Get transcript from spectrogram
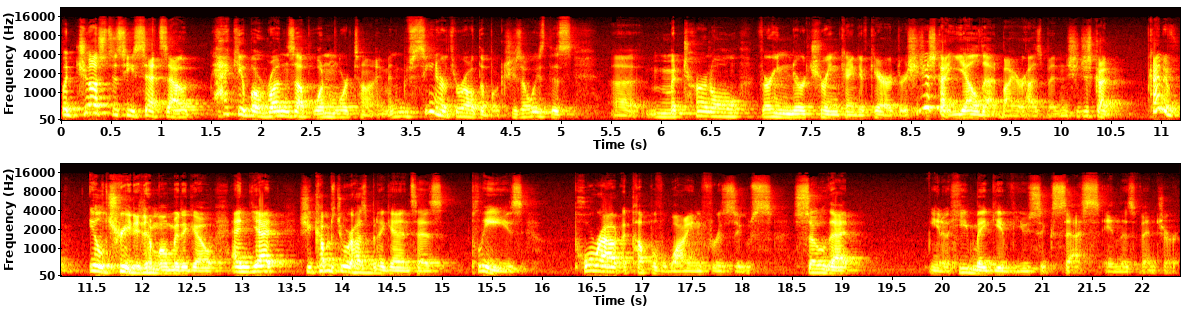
But just as he sets out, Hecuba runs up one more time. And we've seen her throughout the book. She's always this uh, maternal, very nurturing kind of character. She just got yelled at by her husband, and she just got kind of ill-treated a moment ago, and yet she comes to her husband again and says, please, pour out a cup of wine for Zeus so that, you know, he may give you success in this venture.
